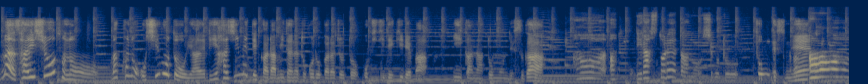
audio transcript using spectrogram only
まあ最初そのまあこのお仕事をやり始めてからみたいなところからちょっとお聞きできればいいかなと思うんですが、あーあ、イラストレーターの仕事。そうですね。ああ、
